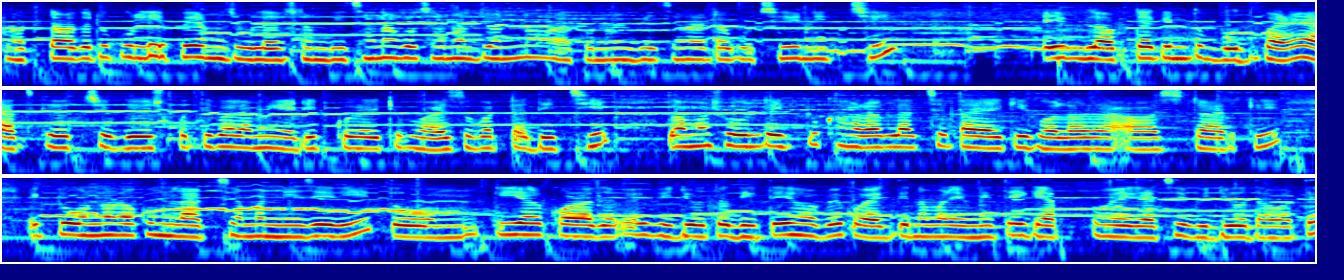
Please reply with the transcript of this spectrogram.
ঘরটা অতটুকু লেপে আমি চলে আসলাম বিছানা গোছানোর জন্য। এখন আমি বিছানাটা গুছিয়ে নিচ্ছি। এই ব্লগটা কিন্তু বুধবারে, আজকে হচ্ছে বৃহস্পতিবার আমি এডিট করে আর কি ভয়েস ওভারটা দিচ্ছি। তো আমার শরীরটা একটু খারাপ লাগছে, তাই আর কি গলার আওয়াজটা আর কি একটু অন্যরকম লাগছে আমার নিজেরই। তো কী আর করা যাবে? ভিডিও তো দিতেই হবে। কয়েকদিন আমার এমনিতেই গ্যাপ হয়ে গেছে ভিডিও দেওয়াতে।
